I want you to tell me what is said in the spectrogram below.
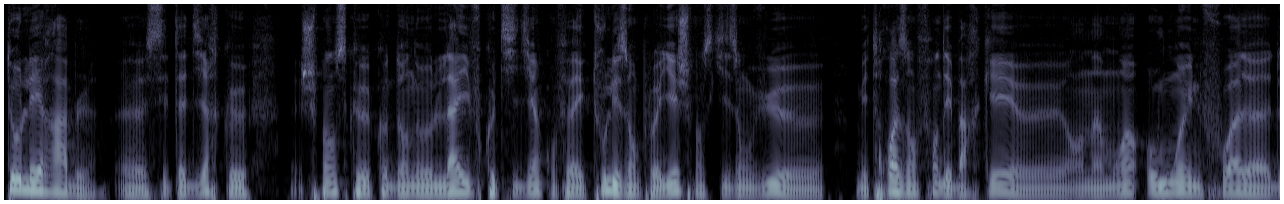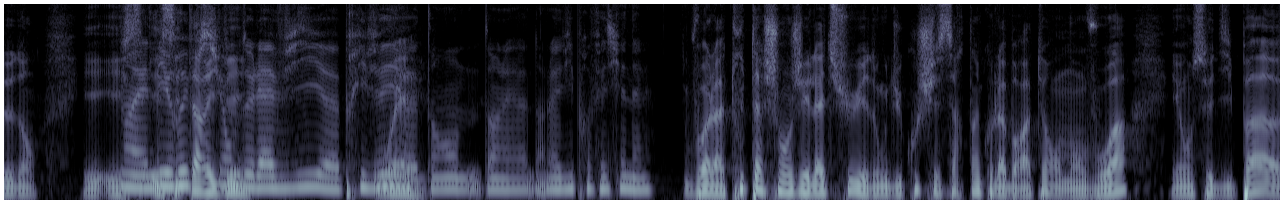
tolérable. Euh, c'est-à-dire que je pense que dans nos lives quotidiens qu'on fait avec tous les employés, je pense qu'ils ont vu euh, mes trois enfants débarquer euh, en un mois au moins une fois dedans. Et, et, c'est arrivé. de la vie privée dans, dans, la, dans, la, vie professionnelle. Voilà, tout a changé là-dessus. Et donc du coup, chez certains collaborateurs, on en voit et on se dit pas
